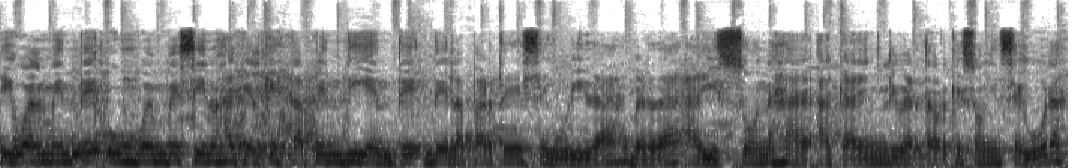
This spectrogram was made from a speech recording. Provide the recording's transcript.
Igualmente, un buen vecino es aquel que está pendiente de la parte de seguridad, ¿verdad? Hay zonas acá en Libertador que son inseguras,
